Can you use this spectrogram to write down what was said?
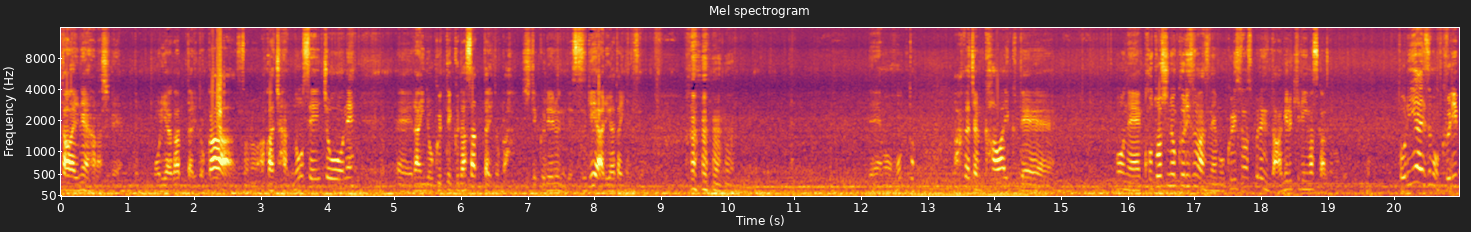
たわいない話で盛り上がったりとかその赤ちゃんの成長をね、えー LINE で送ってくださったりとかしてくれるんですげえありがたいんですよ。でもうほんと赤ちゃん可愛くてもうね今年のクリスマスねもうクリスマスプレゼントあげる気でいますからね僕。とりあえずもうクリス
